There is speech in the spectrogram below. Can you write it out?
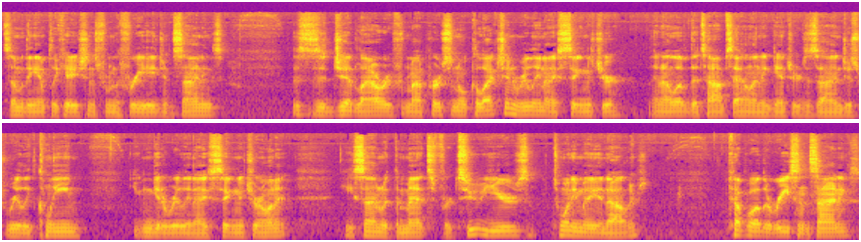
some of the implications from the free agent signings. This is a Jed Lowrie from my personal collection, really nice signature, and I love the Topps Allen and Ginter design, just really clean. You can get a really nice signature on it. He signed with the Mets for two years, $20 million. A couple other recent signings.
